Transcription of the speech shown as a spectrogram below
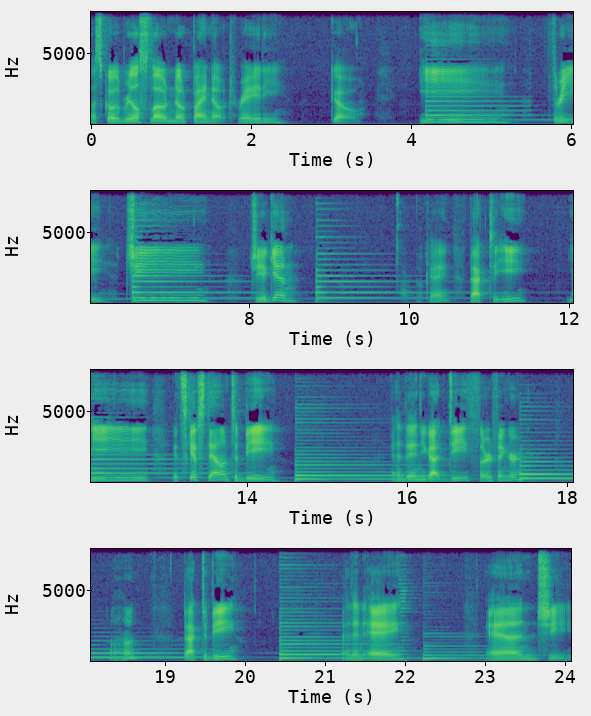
Let's go real slow, note by note. Ready, go. E, three, G, G again. Okay, back to E, E. It skips down to B, and then you got D, third finger. Uh huh. Back to B, and then A, and G.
